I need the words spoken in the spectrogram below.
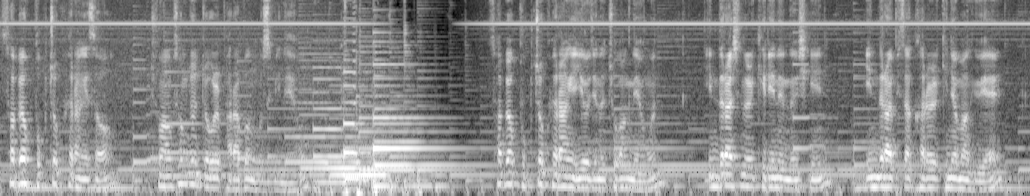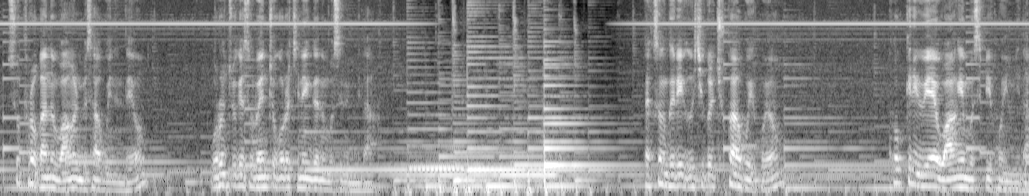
서벽 북쪽 회랑에서 중앙 성전 쪽을 바라본 모습이네요. 서벽 북쪽 회랑에 이어지는 조각 내용은 인드라 신을 기리는 의식인 인드라 비사카를 기념하기 위해 숲으로 가는 왕을 묘사하고 있는데요. 오른쪽에서 왼쪽으로 진행되는 모습입니다. 백성들이 의식을 축하하고 있고요. 코끼리 위에 왕의 모습이 보입니다.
